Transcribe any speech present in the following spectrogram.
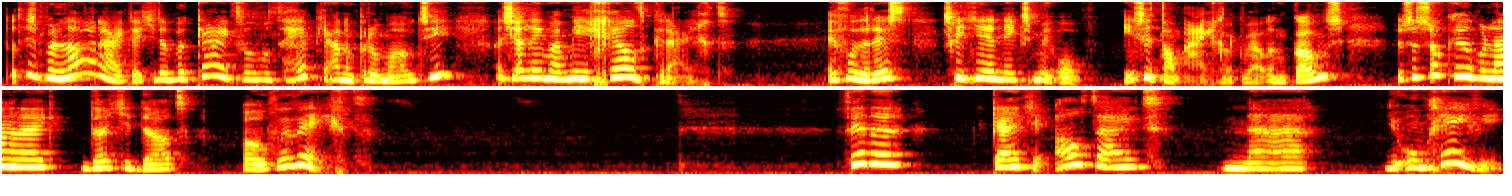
Dat is belangrijk dat je dat bekijkt. Want wat heb je aan een promotie als je alleen maar meer geld krijgt? En voor de rest schiet je er niks mee op. Is het dan eigenlijk wel een kans? Dus dat is ook heel belangrijk dat je dat overweegt. Verder kijk je altijd naar je omgeving.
